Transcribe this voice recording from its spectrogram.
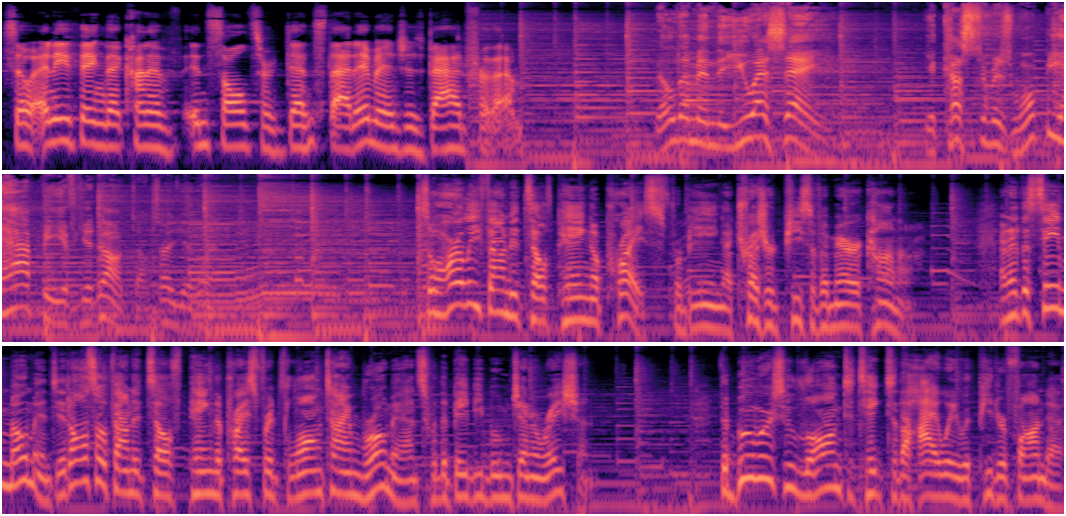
So anything that kind of insults or dents that image is bad for them. Build them in the USA. Your customers won't be happy if you don't, I'll tell you that. So Harley found itself paying a price for being a treasured piece of Americana. And at the same moment, it also found itself paying the price for its longtime romance with the baby boom generation. The boomers who long to take to the highway with Peter Fonda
